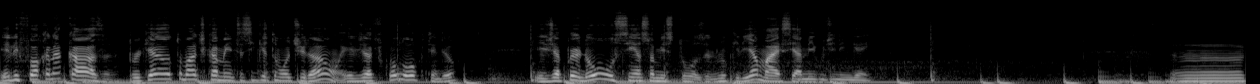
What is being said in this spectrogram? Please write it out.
Ele foca na casa, porque automaticamente assim que tomou o tirão, ele já ficou louco, entendeu? Ele já perdeu o senso amistoso, ele não queria mais ser amigo de ninguém. Hum,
